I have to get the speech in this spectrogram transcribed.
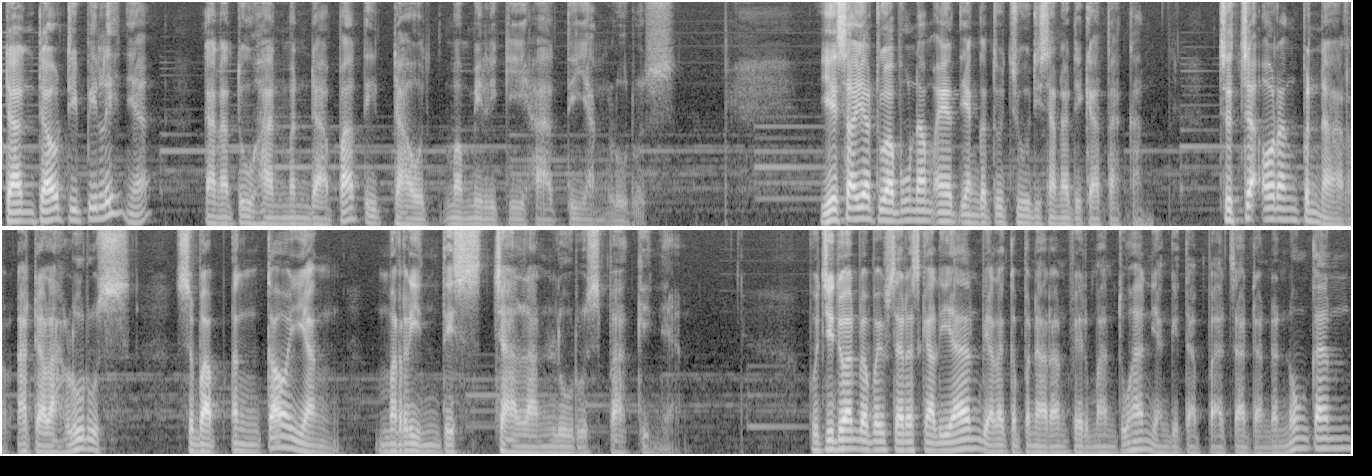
dan Daud dipilihnya karena Tuhan mendapati Daud memiliki hati yang lurus. Yesaya 26 ayat yang ketujuh di sana dikatakan, Jejak orang benar adalah lurus, sebab engkau yang merintis jalan lurus baginya. Puji Tuhan Bapak Ibu Saudara sekalian, biarlah kebenaran firman Tuhan yang kita baca dan renungkan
